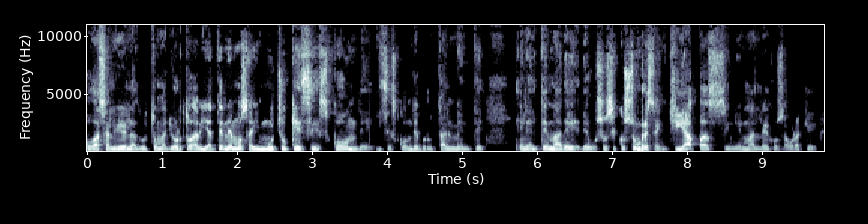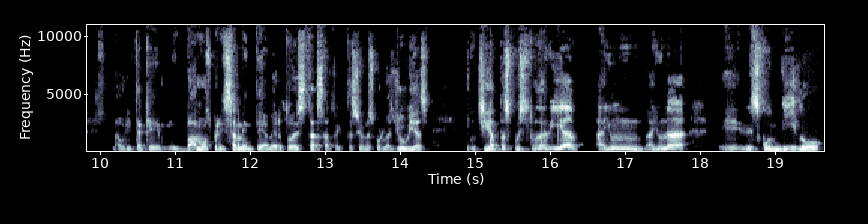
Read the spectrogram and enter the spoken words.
o va a salir el adulto mayor. Todavía tenemos ahí mucho que se esconde y se esconde brutalmente en el tema de, usos y costumbres. En Chiapas, sin ir más lejos, ahora que ahorita que vamos precisamente a ver todas estas afectaciones por las lluvias, en Chiapas pues todavía hay un hay una eh, escondido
